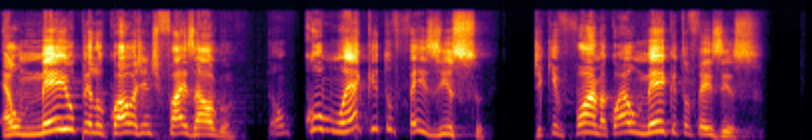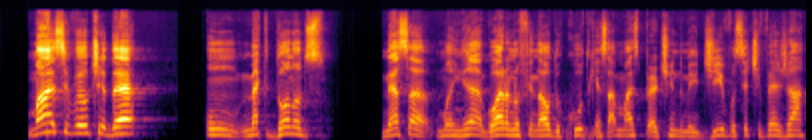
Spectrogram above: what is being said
É o meio pelo qual a gente faz algo. Então, como é que tu fez isso? De que forma? Qual é o meio que tu fez isso? Mas se eu te der um McDonald's nessa manhã, agora no final do culto, quem sabe mais pertinho do meio-dia, você tiver já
